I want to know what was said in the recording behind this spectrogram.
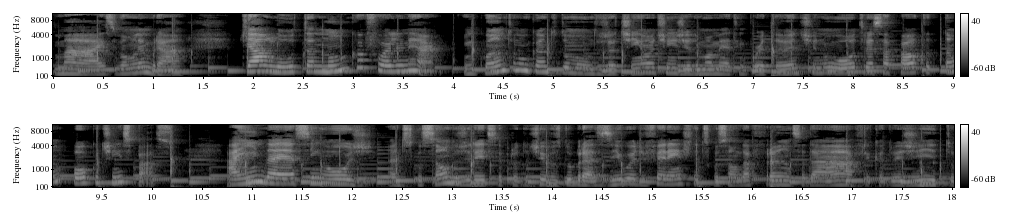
Mas vamos lembrar que a luta nunca foi linear. Enquanto num canto do mundo já tinham atingido uma meta importante, no outro essa pauta tão pouco tinha espaço. Ainda é assim hoje. A discussão dos direitos reprodutivos do Brasil é diferente da discussão da França, da África, do Egito.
